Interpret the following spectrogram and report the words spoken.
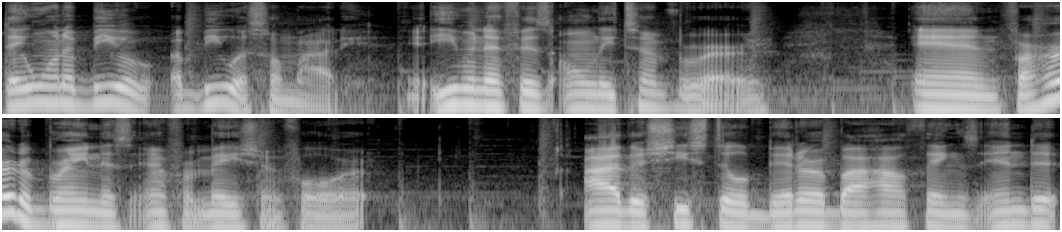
They want to be, uh, be with somebody, even if it's only temporary. And for her to bring this information forward, either she's still bitter about how things ended,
